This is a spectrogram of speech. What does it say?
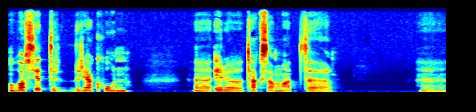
oavsett reaktion uh, är jag tacksam att uh, uh,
